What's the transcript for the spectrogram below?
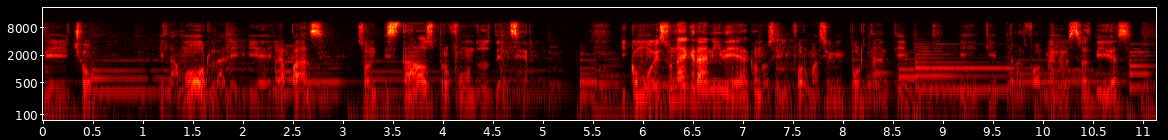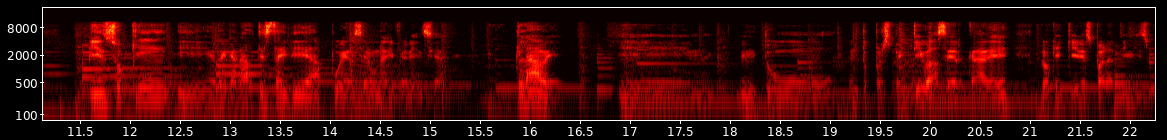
De hecho, el amor, la alegría y la paz son estados profundos del ser. Y como es una gran idea conocer información importante eh, que transforme nuestras vidas, pienso que eh, regalarte esta idea puede hacer una diferencia clave eh, en, tu, en tu perspectiva acerca de lo que quieres para ti mismo.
